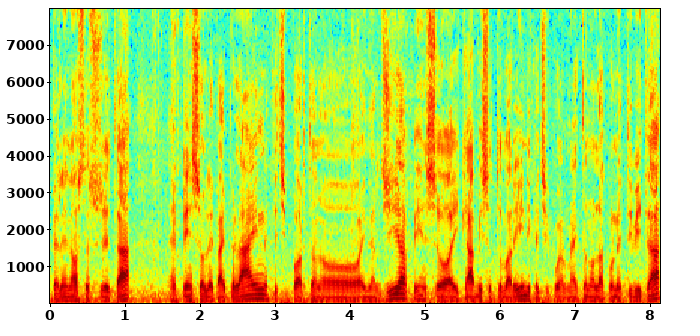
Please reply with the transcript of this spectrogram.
per le nostre società, eh, penso alle pipeline che ci portano energia, penso ai cavi sottomarini che ci permettono la connettività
